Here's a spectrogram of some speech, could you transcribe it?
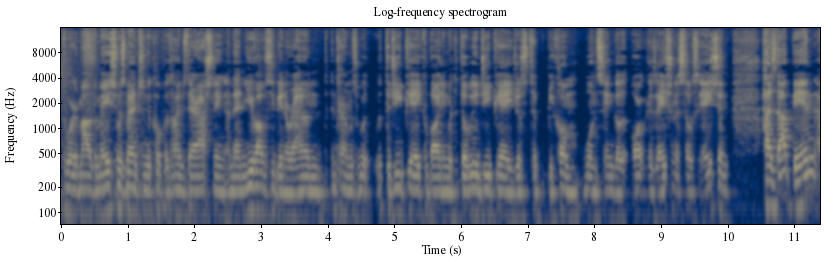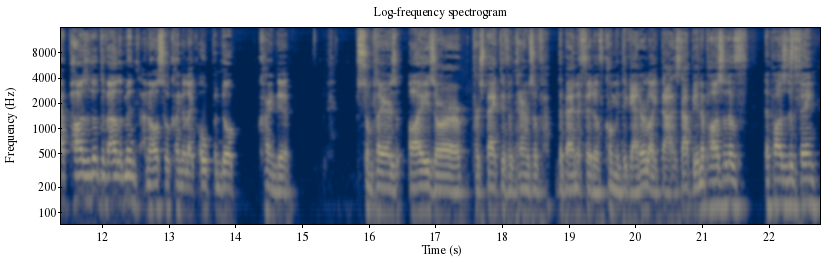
the word amalgamation was mentioned a couple of times there, Aisling, and then you've obviously been around in terms with, with the GPA combining with the WGPA just to become one single organization association. Has that been a positive development and also kind of like opened up kind of some players' eyes or perspective in terms of the benefit of coming together like that? Has that been a positive a positive thing?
